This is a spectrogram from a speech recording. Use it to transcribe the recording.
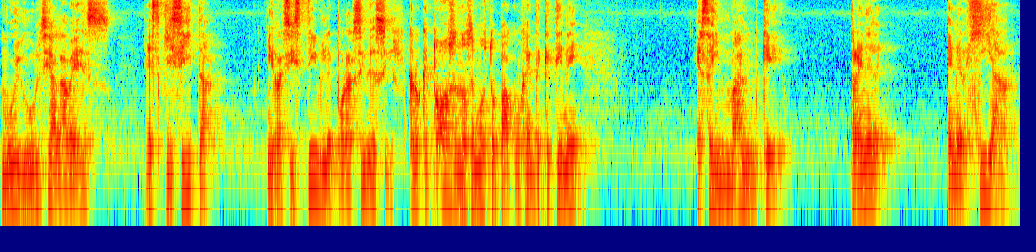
muy dulce a la vez, exquisita, irresistible, por así decir. Creo que todos nos hemos topado con gente que tiene ese imán que trae energía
